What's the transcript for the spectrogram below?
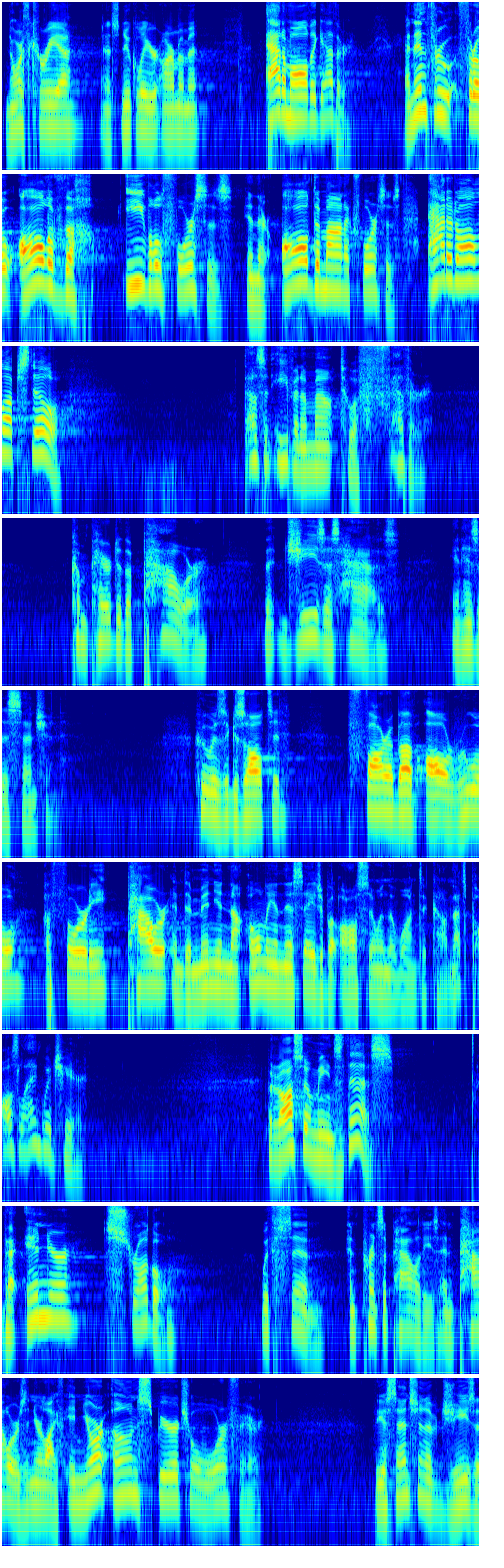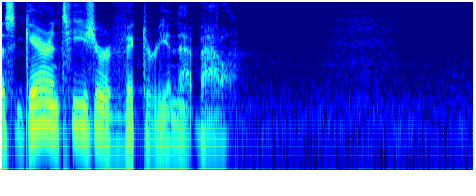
North Korea and its nuclear armament, add them all together. And then through, throw all of the evil forces in there, all demonic forces, add it all up still. Doesn't even amount to a feather compared to the power that Jesus has in his ascension, who is exalted far above all rule, authority, power, and dominion, not only in this age, but also in the one to come. That's Paul's language here. But it also means this that in your struggle with sin and principalities and powers in your life, in your own spiritual warfare, the ascension of Jesus guarantees your victory in that battle.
